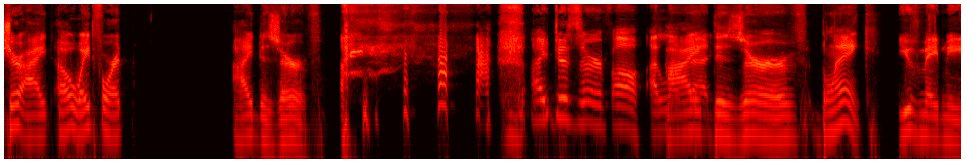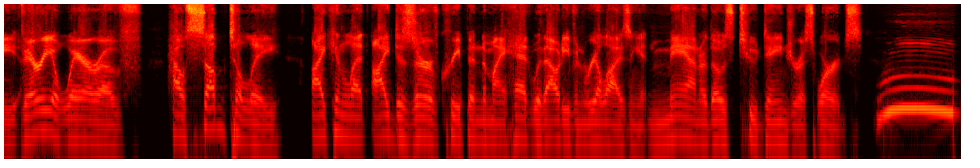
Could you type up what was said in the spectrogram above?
sure. I oh wait for it. I deserve. I deserve. Oh, I love that. I that. deserve blank. You've made me very aware of how subtly I can let I deserve creep into my head without even realizing it. Man, are those two dangerous words. Woo.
